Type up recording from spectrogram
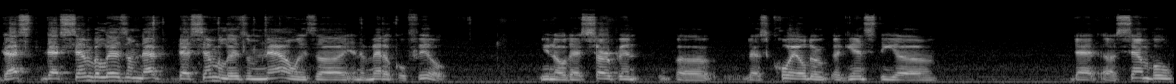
That's that symbolism. That that symbolism now is uh, in the medical field. You know that serpent uh, that's coiled against the uh, that uh, symbol.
